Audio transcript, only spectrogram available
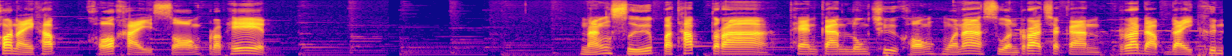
ข้อไหนครับ ขอไข่ 2 ประเภท หนังสือประทับตราแทนการลงชื่อของหัวหน้าส่วนราชการระดับใดขึ้น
